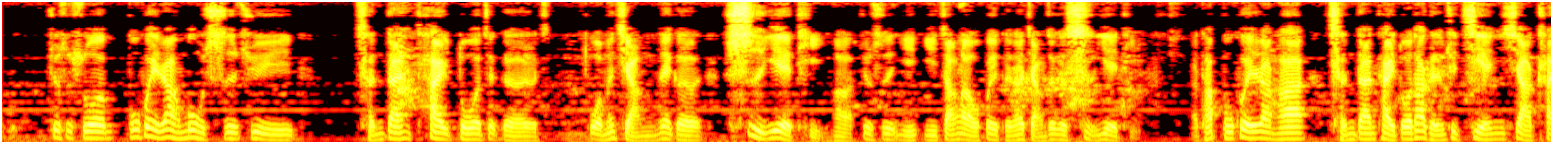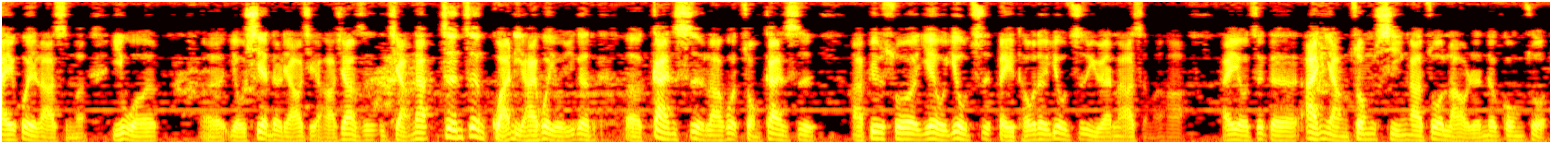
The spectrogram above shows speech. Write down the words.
就是说不会让牧师去承担太多这个我们讲那个事业体啊，就是以以长老会给他讲这个事业体啊，他不会让他承担太多，他可能去兼一下开会啦什么。以我呃有限的了解，好像是讲那真正管理还会有一个呃干事啦或总干事。啊，比如说也有幼稚北投的幼稚园啦什么哈，还有这个安养中心啊，做老人的工作，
